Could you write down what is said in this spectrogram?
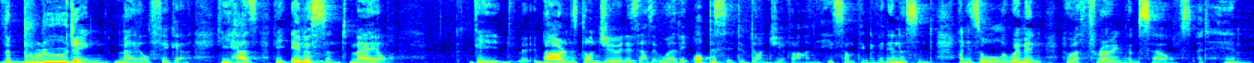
the brooding male figure, he has the innocent male the Byron's Don Juan is, as it were, the opposite of Don Giovanni. He's something of an innocent, and it's all the women who are throwing themselves at him.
